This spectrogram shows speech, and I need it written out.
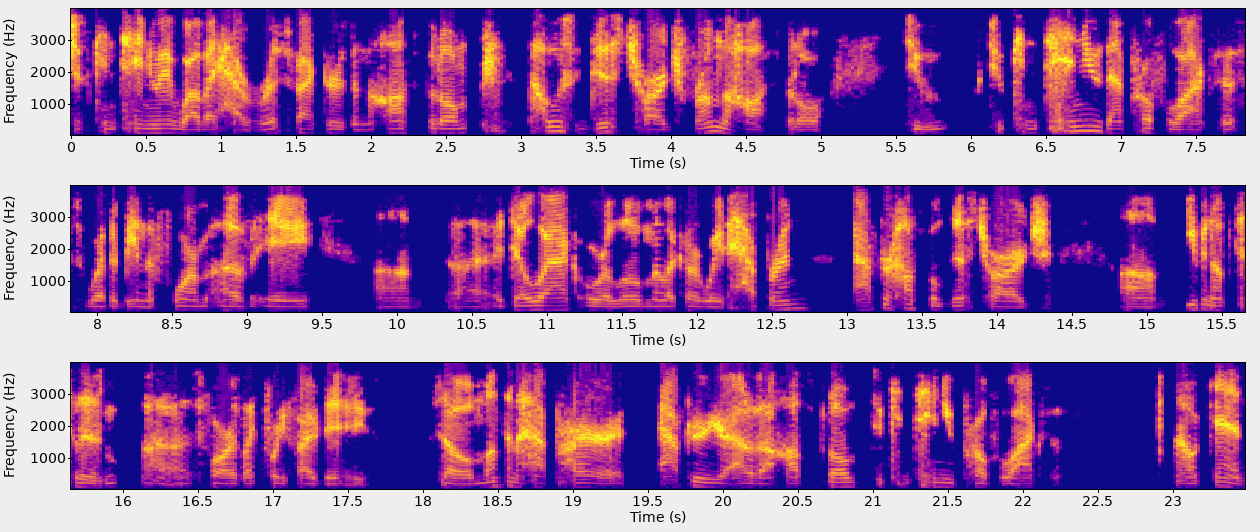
just continue it while they have risk factors in the hospital, post discharge from the hospital to to continue that prophylaxis, whether it be in the form of a, um, uh, a DOAC or a low molecular weight heparin after hospital discharge, um, even up to uh, as far as like 45 days. So a month and a half prior, after you're out of the hospital, to continue prophylaxis. Now, again,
